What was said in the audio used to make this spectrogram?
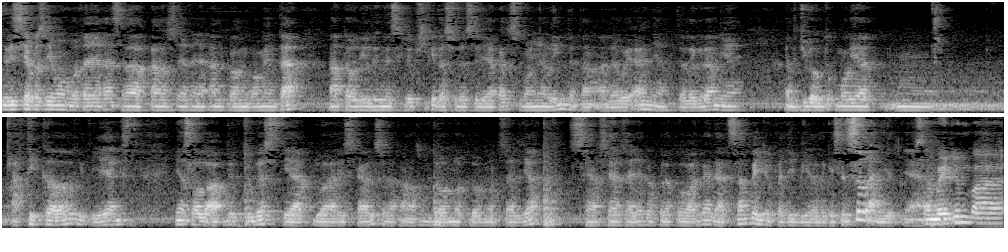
Jadi siapa sih yang mau bertanyakan silahkan langsung tanyakan di kolom komentar. Atau di link deskripsi kita sudah sediakan semuanya link tentang ada WA-nya, Telegramnya, dan juga untuk melihat hmm, artikel gitu ya yang yang selalu update juga setiap dua hari sekali silahkan langsung download download saja. Share share saja ke keluarga dan sampai jumpa di video selanjutnya. Sampai jumpa.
